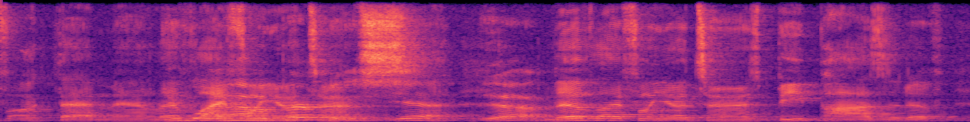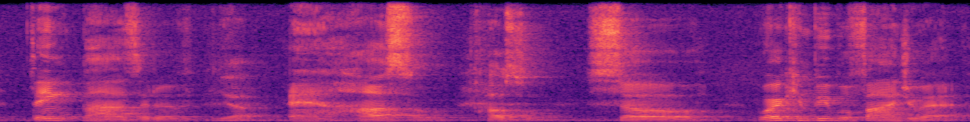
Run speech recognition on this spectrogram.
fuck that, man. Live You life on your purpose. terms. Yeah. Yeah. Live life on your terms, be positive, think positive, Yeah. and hustle. Hustle. So, where can people find you at?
